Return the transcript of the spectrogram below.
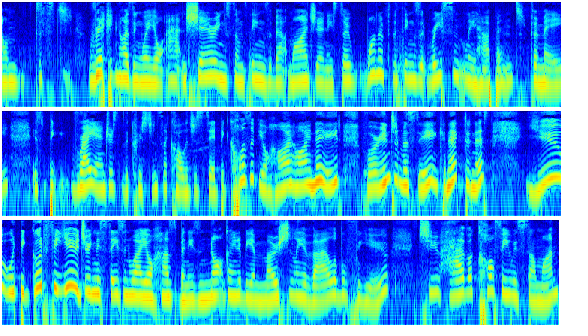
um, just recognizing where you're at and sharing some things about my journey. So, one of the things that recently happened for me is be- Ray Andrews, the Christian psychologist, said because of your high, high need for intimacy and connectedness, you would be good for you during this season where your husband is not going to be emotionally available for you to have a coffee with someone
